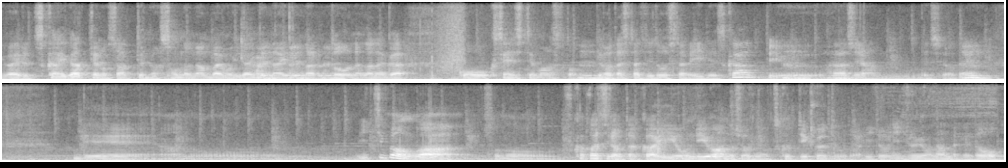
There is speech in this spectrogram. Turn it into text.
いわゆる使い勝手の差っていうのはそんな何倍も開いてないとなると、なかなかこう苦戦してますと、で私たちどうしたらいいですかっていう話なんですよね。であの一番はその付加価値の高いオンリーワンの商品を作っていくってことが非常に重要なんだけど、うん、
